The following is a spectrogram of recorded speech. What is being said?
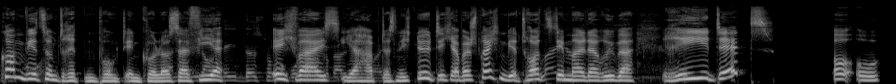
Kommen wir zum dritten Punkt in Kolosser 4. Ich weiß, ihr habt das nicht nötig, aber sprechen wir trotzdem mal darüber. Redet Oh oh,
